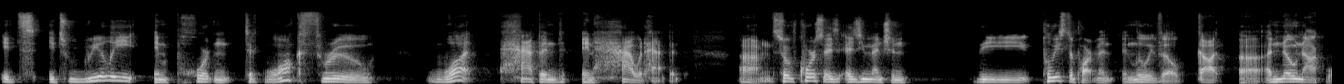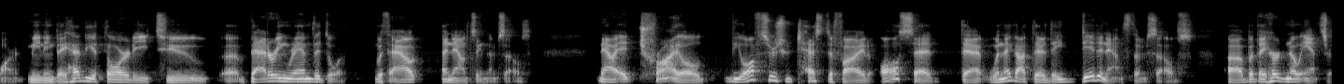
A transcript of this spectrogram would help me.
it's it's really important to walk through what happened and how it happened. Um, so, of course, as, as, you mentioned, the police department in Louisville got uh, a no knock warrant, meaning they had the authority to uh, battering ram the door without announcing themselves. Now, at trial, the officers who testified all said that when they got there, they did announce themselves, uh, but they heard no answer.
